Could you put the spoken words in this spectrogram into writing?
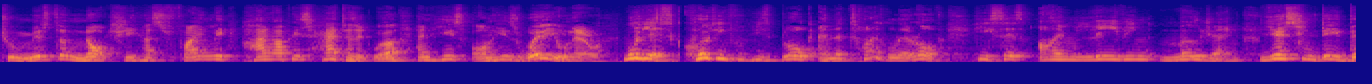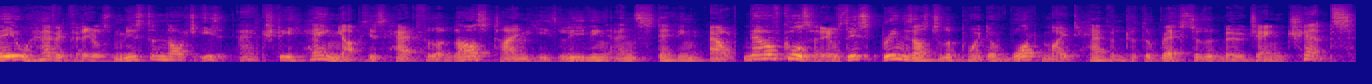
to Mr. Notch. He has finally hung up his hat, as it were, and he's on his way, you know. Well, yes, quoting from his blog and the title thereof, he says, I'm leaving Mojang. Yes, indeed, there you have it, Fideos. Mr. Notch is actually hanging up his hat for the last time he's leaving and stepping out. Now, of course, Fideos, this brings us to the point of what might happen to the rest of the Mojang chaps.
